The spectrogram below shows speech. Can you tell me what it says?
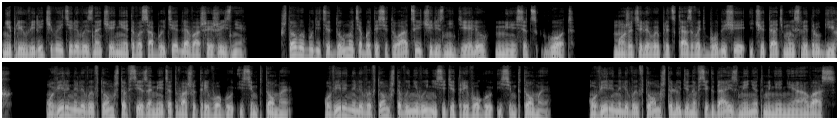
Не преувеличиваете ли вы значение этого события для вашей жизни? Что вы будете думать об этой ситуации через неделю, месяц, год? Можете ли вы предсказывать будущее и читать мысли других? Уверены ли вы в том, что все заметят вашу тревогу и симптомы? Уверены ли вы в том, что вы не вынесете тревогу и симптомы? Уверены ли вы в том, что люди навсегда изменят мнение о вас?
